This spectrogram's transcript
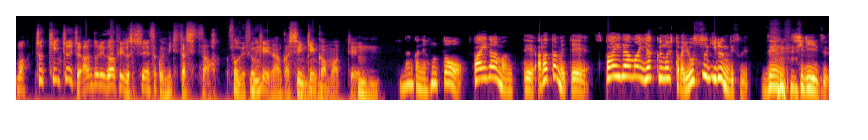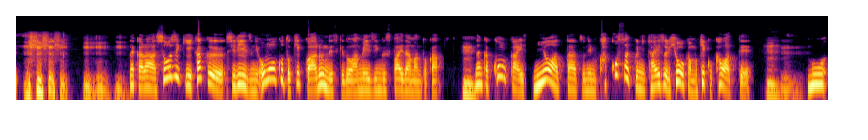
まあ、ちょ、最近ちょいちょいアンドリュー・ガーフィールド出演作見てたしさ、そうですね。余計なんか親近感もあって。うん。なんかね、本当スパイダーマンって改めて、スパイダーマン役の人が良すぎるんですよね。全シリーズ。うんうんうん。だから正直各シリーズに思うこと結構あるんですけど、アメイジング・スパイダーマンとか。うん。なんか今回見終わった後にも過去作に対する評価も結構変わって、う。うんんもう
